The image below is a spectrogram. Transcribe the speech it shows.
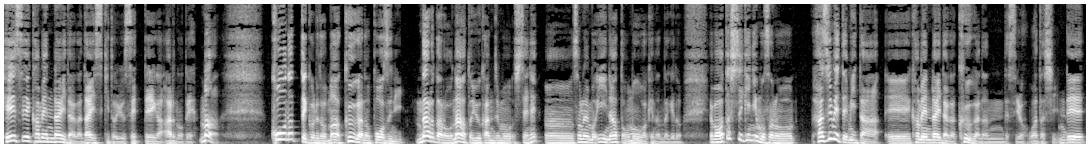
平成仮面ライダーが大好きという設定があるので、まあ、こうなってくると、まあ、クーガのポーズになるだろうなという感じもしてね。うん、その辺もいいなと思うわけなんだけど。やっぱ私的にもその、初めて見た、えー、仮面ライダーがクーガなんですよ、私。で、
